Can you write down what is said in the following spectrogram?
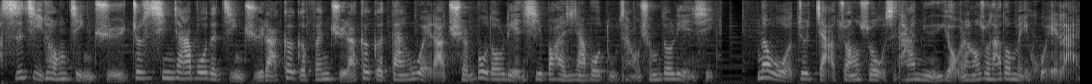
十几通警局，就是新加坡的警局啦、各个分局啦、各个单位啦，全部都联系，包含新加坡赌场，我全部都联系。那我就假装说我是他女友，然后说他都没回来，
